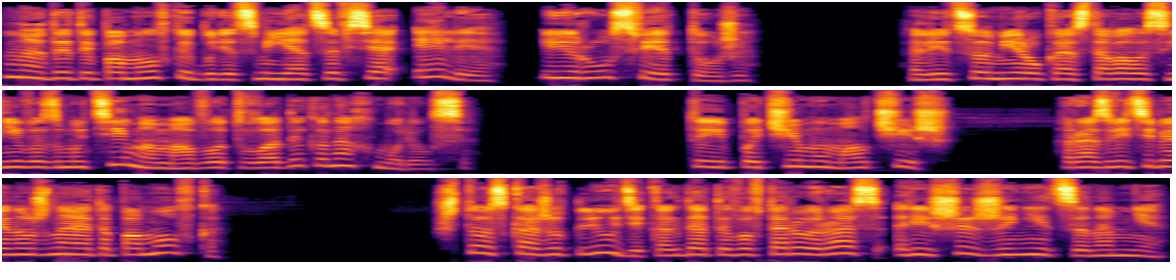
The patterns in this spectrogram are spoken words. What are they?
Над этой помолвкой будет смеяться вся Элия, и Русфия тоже. Лицо Мирука оставалось невозмутимым, а вот владыка нахмурился. «Ты почему молчишь? Разве тебе нужна эта помолвка? Что скажут люди, когда ты во второй раз решишь жениться на мне?»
